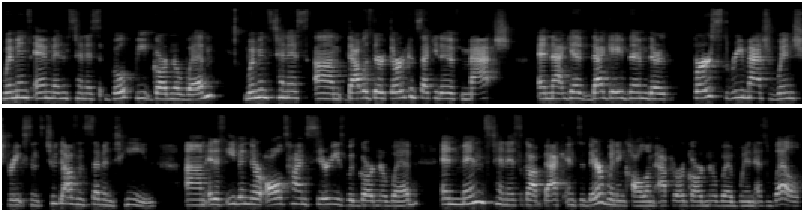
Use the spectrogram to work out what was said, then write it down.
Women's and men's tennis both beat Gardner Webb women's tennis um, that was their third consecutive match. And that gave that gave them their first three match win streak since 2017 um, it is even their all-time series with gardner webb. And men's tennis got back into their winning column after a gardner webb win as well.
